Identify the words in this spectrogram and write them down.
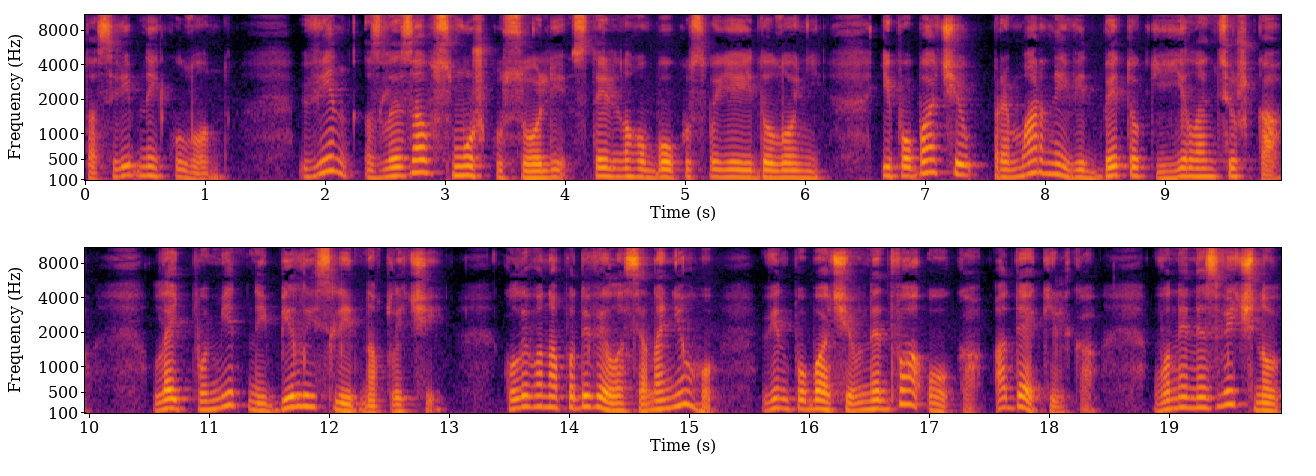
та срібний кулон. Він злизав смужку солі з тильного боку своєї долоні і побачив примарний відбиток її ланцюжка, ледь помітний білий слід на плечі. Коли вона подивилася на нього, він побачив не два ока, а декілька. Вони незвично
